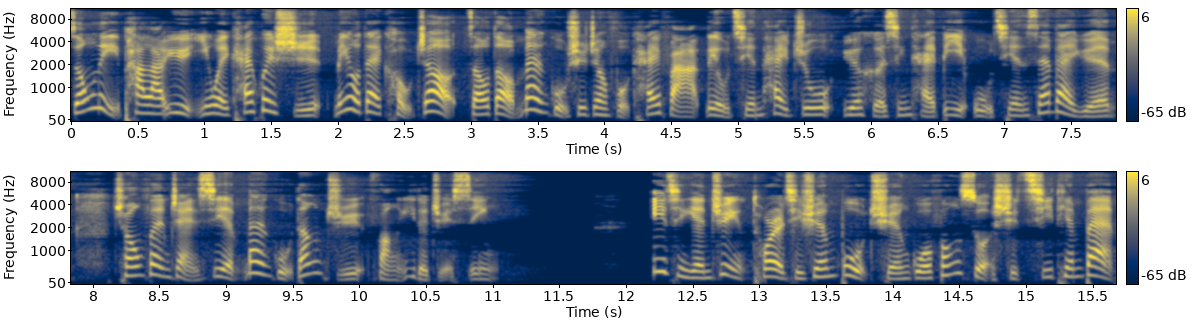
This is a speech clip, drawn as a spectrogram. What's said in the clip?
总理帕拉育因为开会时没有戴口罩，遭到曼谷市政府开罚六千泰铢，约合新台币五千。三百元，充分展现曼谷当局防疫的决心。疫情严峻，土耳其宣布全国封锁十七天半。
